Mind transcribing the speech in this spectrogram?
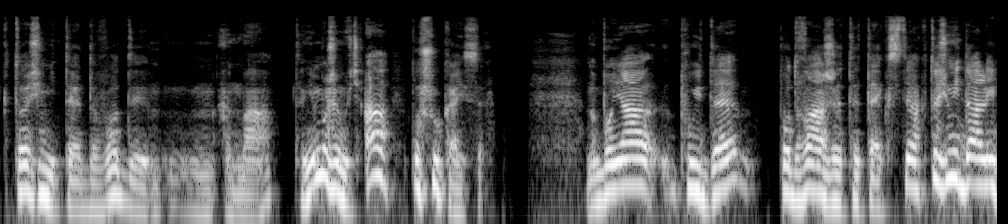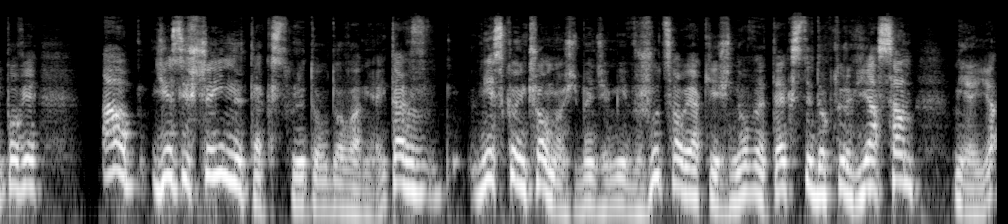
ktoś mi te dowody mm, ma, to nie może mówić, a poszukaj se. No bo ja pójdę, podważę te teksty, a ktoś mi dalej powie, a jest jeszcze inny tekst, który to udowadnia. I tak w nieskończoność będzie mi wrzucał jakieś nowe teksty, do których ja sam. Nie, ja,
